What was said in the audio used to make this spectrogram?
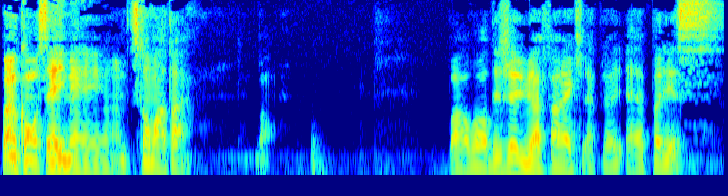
pas un conseil, mais un petit commentaire. Bon. Pour avoir déjà eu affaire avec la, police,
